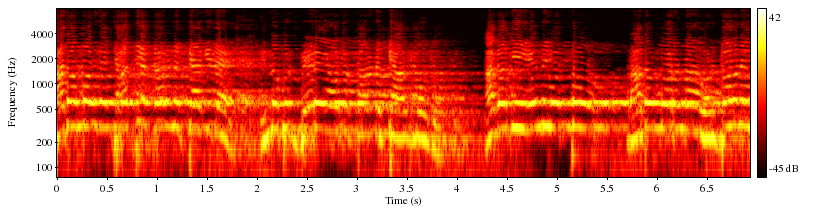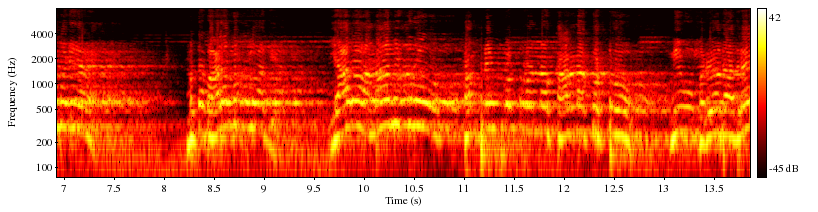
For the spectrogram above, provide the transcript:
ರಾಧಮ್ಮವ್ರಿಗೆ ಜಾತಿಯ ಕಾರಣಕ್ಕೆ ಆಗಿದೆ. ಇನ್ನೊಬ್ರಿಗೆ ಬೇರೆ ಯಾವುದೋ ಕಾರಣಕ್ಕೆ ಆಗ್ಬೋದು. ಹಾಗಾಗಿ ಏನು ಇವತ್ತು ರಾಧಮ್ಮವರನ್ನ ವರ್ಗಾವಣೆ ಮಾಡಿದ್ದಾರೆ? ಮತ್ತೆ ಬಹಳ ಮುಖ್ಯವಾಗಿ ಯಾರೋ ಅನಾಮಿಕರು ಕಂಪ್ಲೇಂಟ್ ಕೊಟ್ಟರು ಅನ್ನೋ ಕಾರಣ ಕೊಟ್ಟು ನೀವು ಬರೆಯೋದಾದ್ರೆ,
